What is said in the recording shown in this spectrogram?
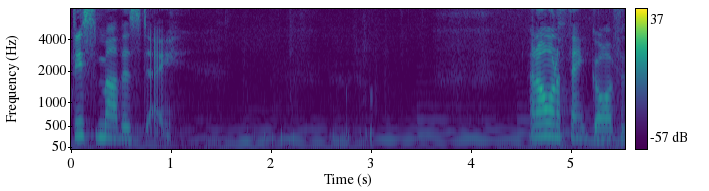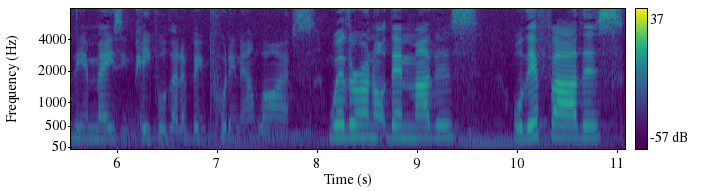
this Mother's Day. And I want to thank God for the amazing people that have been put in our lives, whether or not they're mothers or their fathers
